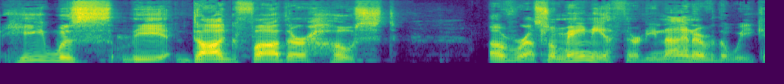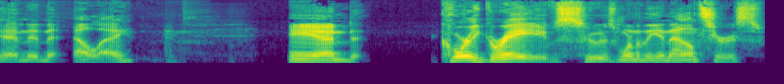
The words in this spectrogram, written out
he was the Dogfather host of WrestleMania 39 over the weekend in LA. And Corey Graves, who is one of the announcers,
